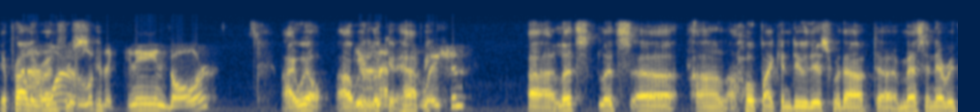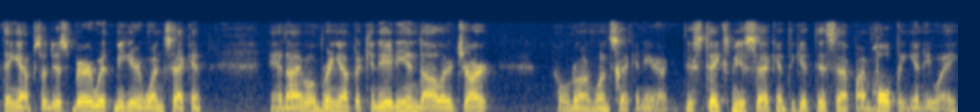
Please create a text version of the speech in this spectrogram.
it probably Now, I runs wanted for. to look at the Canadian dollar. I will. I'll be given looking that happy. situation. Uh, let's let's. Uh, uh, I hope I can do this without uh, messing everything up. So just bear with me here one second, and I will bring up a Canadian dollar chart. Hold on one second here. This takes me a second to get this up. I'm hoping anyway,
